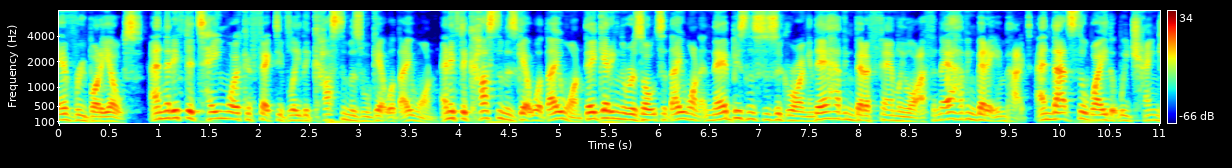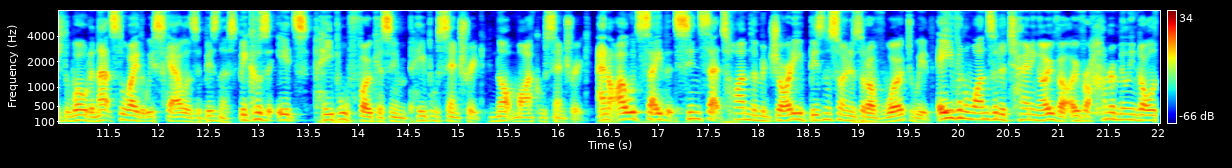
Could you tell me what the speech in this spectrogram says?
everybody else. And that if the team work effectively, the customers will get what they want. And if the customers get what they want, they're getting the results that they want and their businesses are growing and they're having better family life and they're having better impact. And that's the way that we change the world. And that's the way that we scale as a business because it's people focusing, people centric, not Michael centric. And I would say that since that time, the majority of business owners that I've worked with, even ones that are turning over over $100 million a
